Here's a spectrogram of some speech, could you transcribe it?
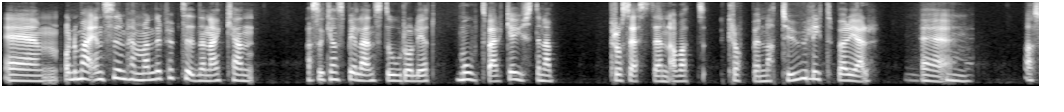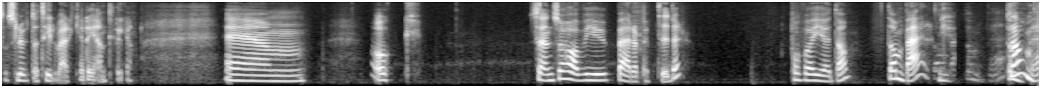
Ehm, och de här enzymhämmande peptiderna kan, alltså kan spela en stor roll i att motverka just den här processen av att kroppen naturligt börjar eh, Mm. alltså sluta tillverka det egentligen. Ehm, och sen så har vi ju bärarpeptider. Och vad gör de? De bär. Ja. De, De bär.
